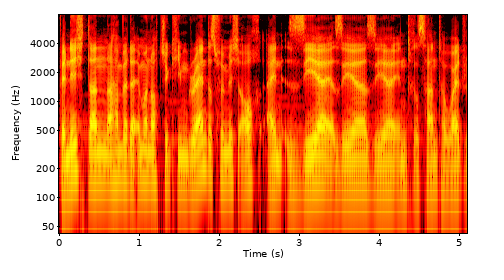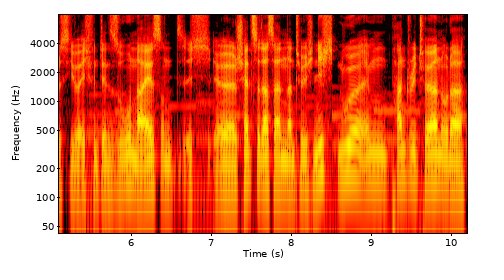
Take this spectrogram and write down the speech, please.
Wenn nicht, dann haben wir da immer noch Jakeem Grant. Das ist für mich auch ein sehr, sehr, sehr interessanter Wide Receiver. Ich finde den so nice und ich äh, schätze, dass er natürlich nicht nur im Punt Return oder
